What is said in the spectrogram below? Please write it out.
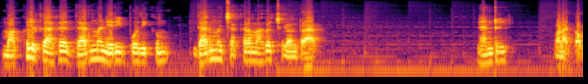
மக்களுக்காக தர்ம நெறி போதிக்கும் தர்ம சக்கரமாக சுழன்றார். நன்றி. வணக்கம்.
